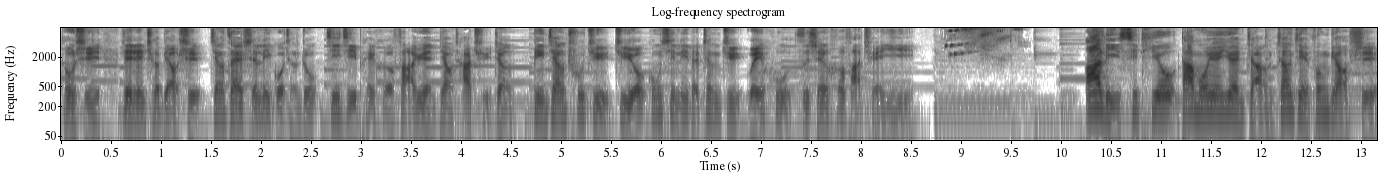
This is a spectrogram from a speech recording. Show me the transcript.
同时，人人车表示将在审理过程中积极配合法院调查取证，并将出具具有公信力的证据，维护自身合法权益。阿里 CTO 达摩院院长张建峰表示。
